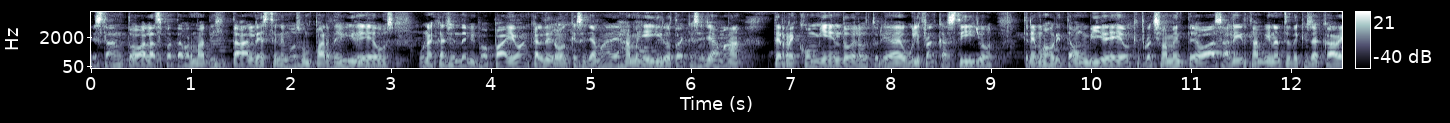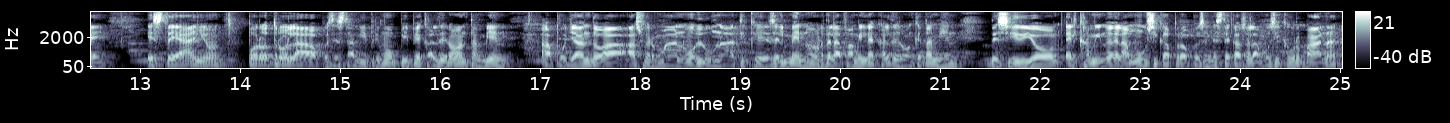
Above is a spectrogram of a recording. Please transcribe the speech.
está en todas las plataformas digitales, tenemos un par de videos, una canción de mi papá Iván Calderón que se llama Déjame ir, otra que se llama Te recomiendo de la autoría de Wilfran Castillo. Tenemos ahorita un video que próximamente va a salir también antes de que se acabe este año. Por otro lado, pues está mi primo Pipe Calderón también apoyando a, a su hermano Lunati, que es el menor de la familia Calderón, que también decidió el camino de la música, pero pues en este caso la música urbana.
